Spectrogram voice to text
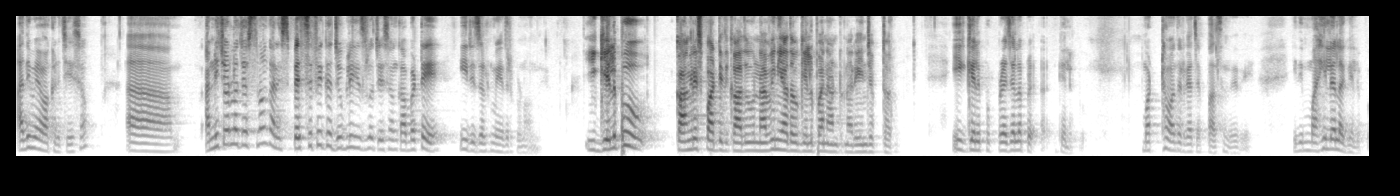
అది మేము అక్కడ చేసాం. అన్ని చోట్ల చేస్తున్నాం కానీ స్పెసిఫిక్గా జూబ్లీ హిల్స్లో చేసాం కాబట్టే ఈ రిజల్ట్ మేము ఎదుర్కొన్నాం ఉంది. ఈ గెలుపు కాంగ్రెస్ పార్టీది కాదు నవీన్ యాదవ్ గెలుపు అని అంటున్నారు. ఏం చెప్తారు? ఈ గెలుపు ప్రజల ప్ర- గెలుపు. మొట్టమొదటిగా చెప్పాల్సింది ఇది. ఇది మహిళల గెలుపు.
